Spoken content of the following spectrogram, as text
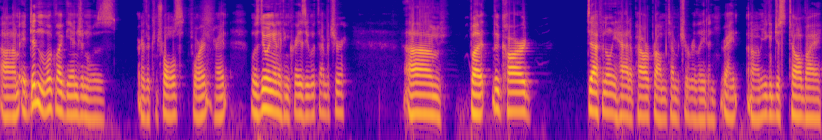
um, it didn't look like the engine was, or the controls for it, right, was doing anything crazy with temperature. Um, but the car definitely had a power problem, temperature related, right? Um, you could just tell by,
